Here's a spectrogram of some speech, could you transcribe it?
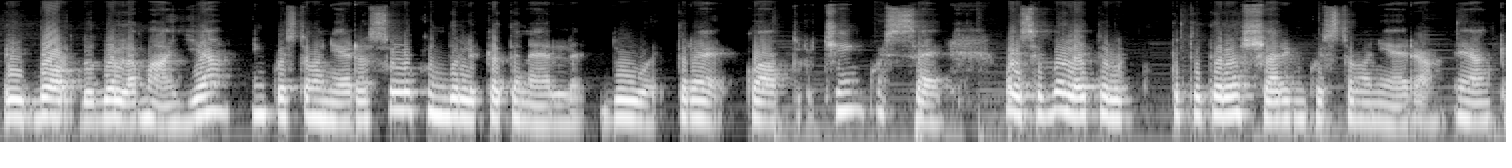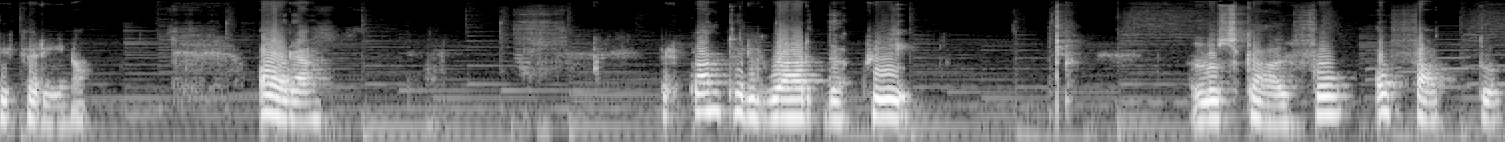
il bordo della maglia in questa maniera solo con delle catenelle. 2 3 4 5 6 poi se volete lo potete lasciare in questa maniera è anche carino. Ora per quanto riguarda qui lo scalfo ho fatto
